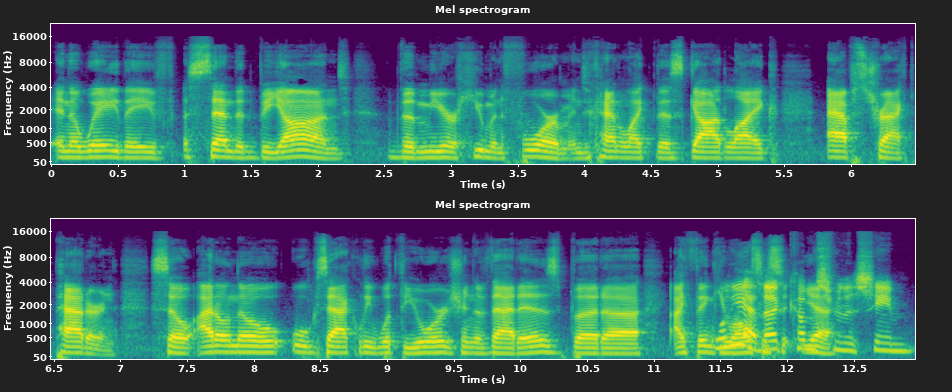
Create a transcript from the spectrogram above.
In a way, they've ascended beyond the mere human form into kind of like this godlike abstract pattern. So I don't know exactly what the origin of that is, but uh, I think well, you yeah, also that comes yeah. from the same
